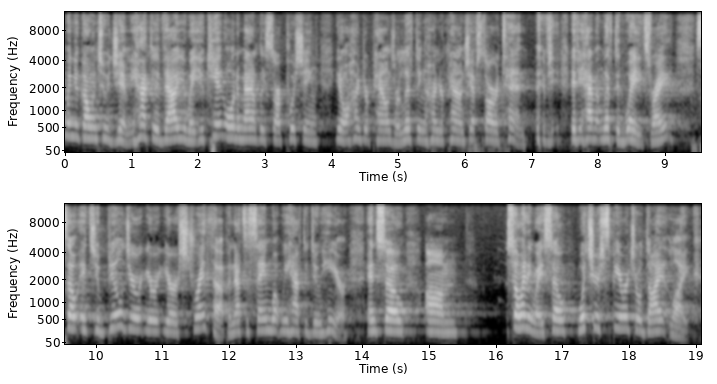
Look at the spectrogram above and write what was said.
when you go into a gym you have to evaluate you can't automatically start pushing you know 100 pounds or lifting 100 pounds you have to start with 10 if you, if you haven't lifted weights right so it's you build your your, your strength up and that's the same what we have to do here and so um, so anyway so what's your spiritual diet like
